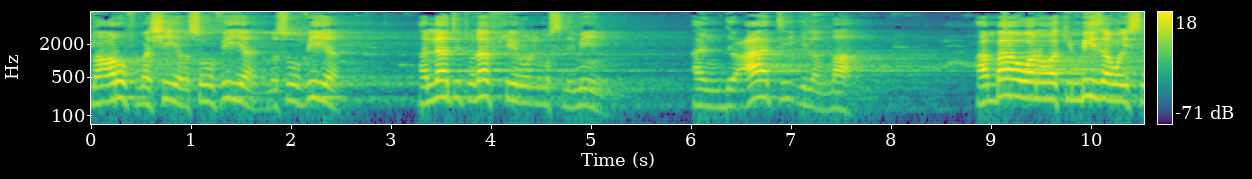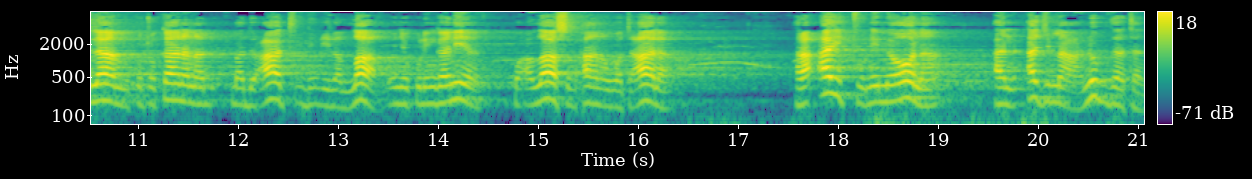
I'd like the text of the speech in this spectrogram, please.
maarufu mashia wasufia masufia allati tunaffiru almuslimin an duati ila Allah ambao wanawakimbiza waislamu kutokana na maduati ila Allah wenye kulingania kwa Allah subhanahu wa ta'ala. Raaitu nimeona an ajma'a nubdatan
